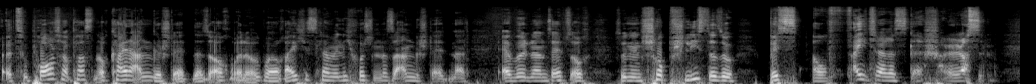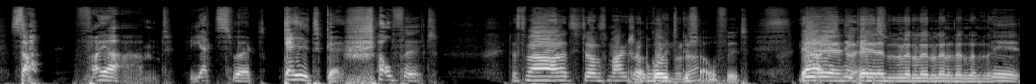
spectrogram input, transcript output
Äh, Zu Porter passen auch keine Angestellten. Also auch weil er irgendwann reich ist, kann mir nicht vorstellen, dass er Angestellten hat. Er würde dann selbst auch so den Shop schließt, also bis auf weiteres geschlossen. So, Feierabend. Jetzt wird Geld geschaufelt. Das war ich glaube, das magische Brunnen, Gold oder? geschaufelt. Ja, äh, nee, äh, Geld. Nee,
